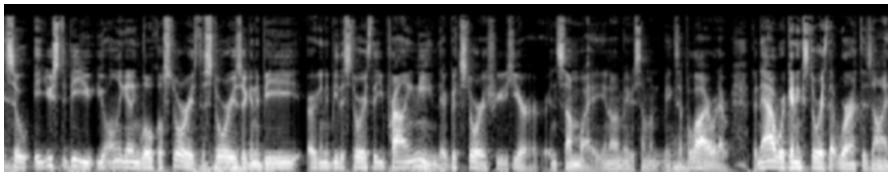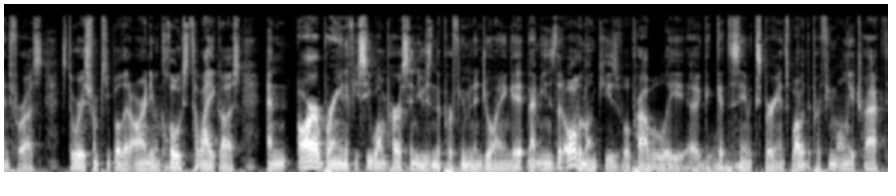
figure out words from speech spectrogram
So it used to be you, you're only getting local stories. The stories are going to be are going to be the stories that you probably need. They're good stories for you to hear in some way. You know, maybe someone makes up a lie or whatever. But now we're getting stories that weren't designed for us. Stories from people that aren't even close to like us. And our brain, if you see one person using the perfume and enjoying it, that means that all the monkeys will probably uh, get the same experience. Why would the perfume only attract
